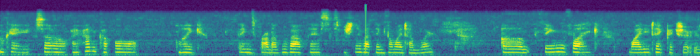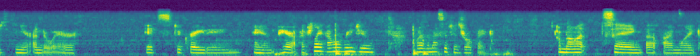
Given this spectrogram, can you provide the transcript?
Okay, so I've had a couple like things brought up about this, especially about things on my Tumblr. Um, things like why do you take pictures in your underwear? It's degrading. And here, actually, I will read you one of the messages real quick. I'm not saying that I'm like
